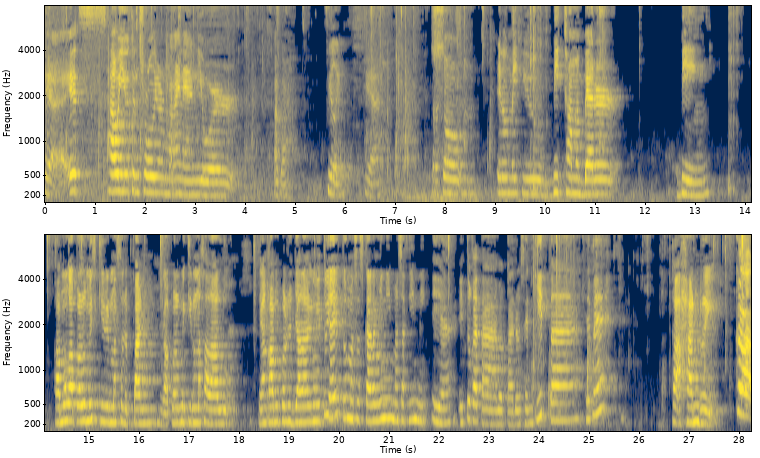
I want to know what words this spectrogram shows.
Yeah, it's how you control your mind and your apa feeling Yeah. So it'll make you become a better being. kamu nggak perlu mikirin masa depan nggak perlu mikirin masa lalu yang kamu perlu jalanin itu ya itu masa sekarang ini masa kini Iya, itu kata bapak dosen kita. Siapa? ya? kak Handri Kak,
